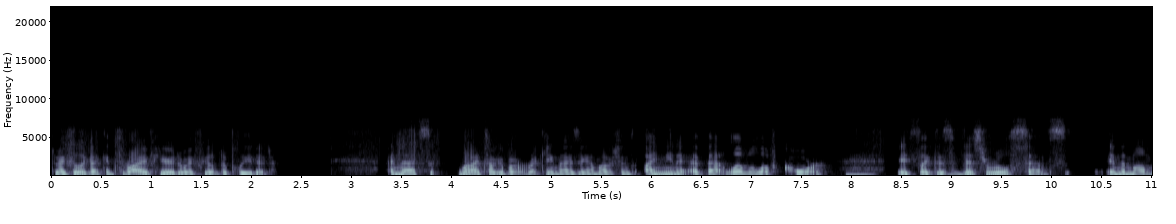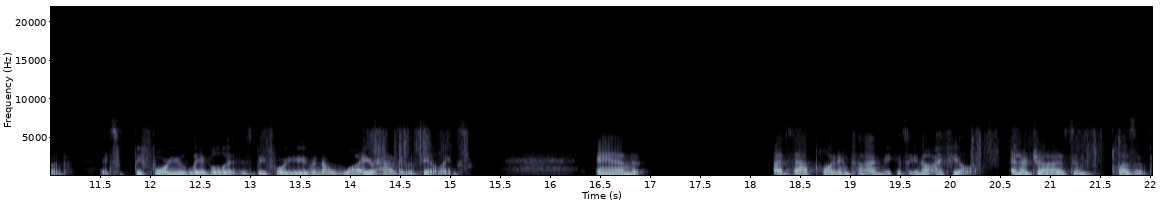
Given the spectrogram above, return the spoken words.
do I feel like I can thrive here? Do I feel depleted? And that's when I talk about recognizing emotions, I mean it at that level of core. It's like this visceral sense in the moment. It's before you label it, it's before you even know why you're having the feelings. And at that point in time, you can say, you know, I feel energized and pleasant.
